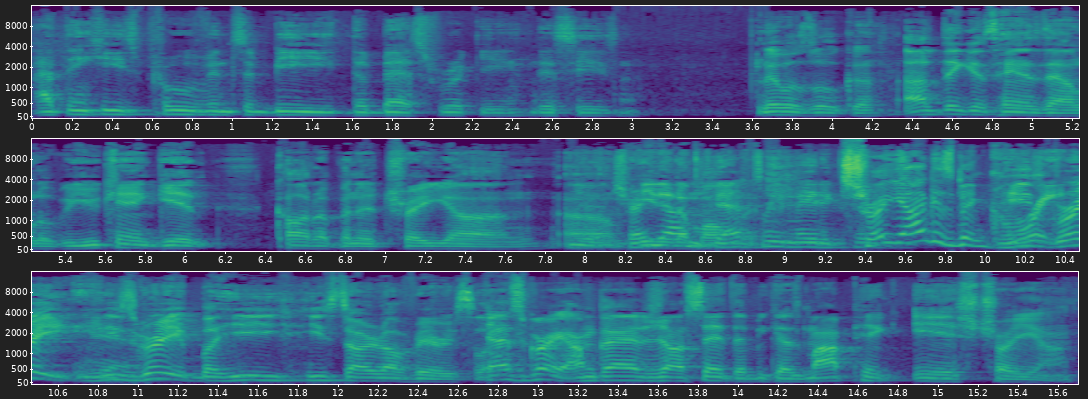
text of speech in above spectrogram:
I think he's proven to be the best rookie this season. It was Luka. I think it's hands down Luka. You can't get caught up in a Trae Young um, Trae heat of Young the moment. definitely made it. Trae Young has been He's great. great. He's great, but he he started off very slow. That's great. I'm glad that y'all said that because my pick is Trae Young,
